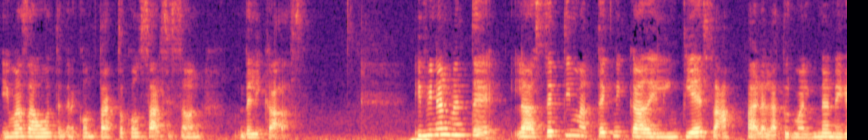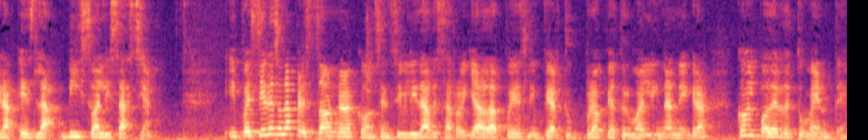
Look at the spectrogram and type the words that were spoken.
y más aún tener contacto con sal si son delicadas. Y finalmente, la séptima técnica de limpieza para la turmalina negra es la visualización. Y pues si eres una persona con sensibilidad desarrollada, puedes limpiar tu propia turmalina negra con el poder de tu mente.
